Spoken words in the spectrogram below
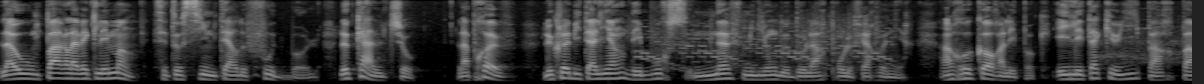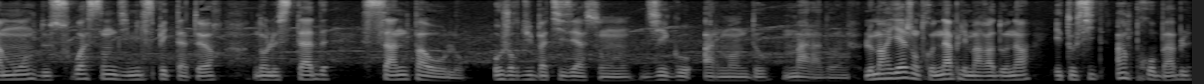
là où on parle avec les mains. C'est aussi une terre de football, le calcio. La preuve, le club italien débourse 9 millions de dollars pour le faire venir, un record à l'époque, et il est accueilli par pas moins de 70 000 spectateurs dans le stade San Paolo aujourd'hui baptisé à son nom Diego Armando Maradona. Le mariage entre Naples et Maradona est aussi improbable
